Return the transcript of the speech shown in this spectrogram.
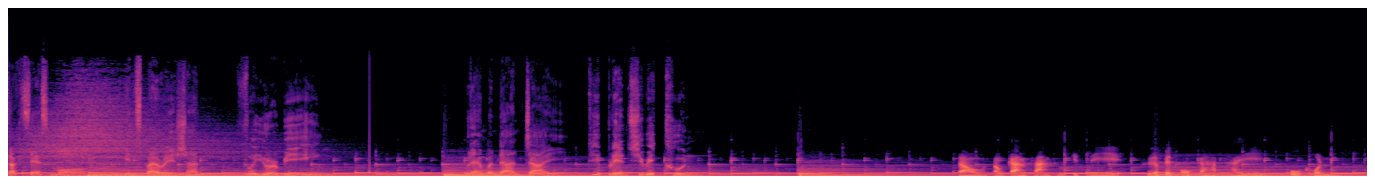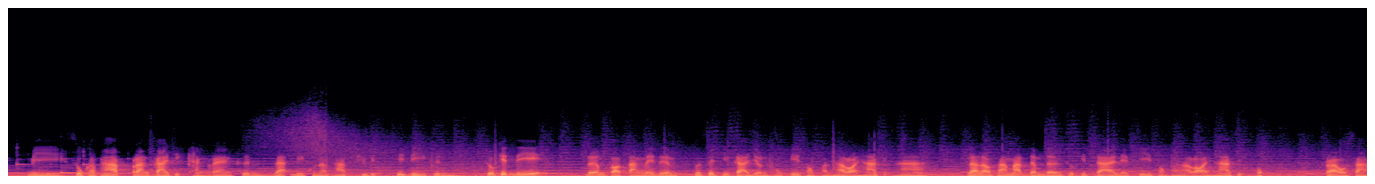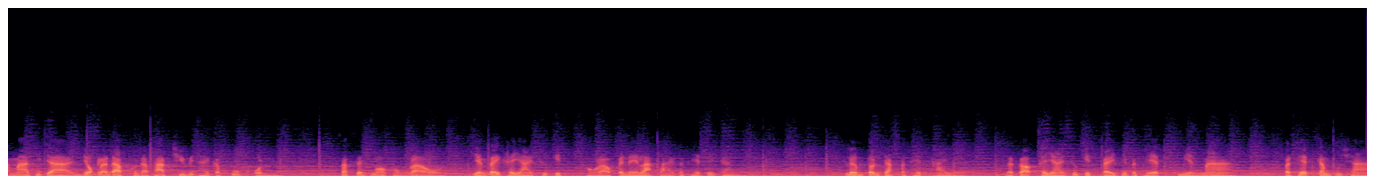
Success More Inspiration for your being แรงบันดาลใจที่เปลี่ยนชีวิตคุณ เราต้องการสร้างธุรกิจนี้เพื่อเป็นโอกาสให้ผู้คนมีสุขภาพร่างกายที่แข็งแรงขึ้น และมีคุณภาพชีวิตที่ดีขึ้น ธุรกิจนี้เริ่มก่อตั้งในเดือนพฤศจิกายนของปี 2555 และเราสามารถดำเนินธุรกิจได้ในปี 2556 เราสามารถที่จะยกระดับคุณภาพชีวิตให้กับผู้คน Success Mall ของเรายังได้ขยายธุรกิจของเราไปในหลากหลายประเทศด้วยกัน เริ่มต้นจากประเทศไทย แล้วก็ขยายธุรกิจไปที่ประเทศเมียนมา ประเทศกัมพูชา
